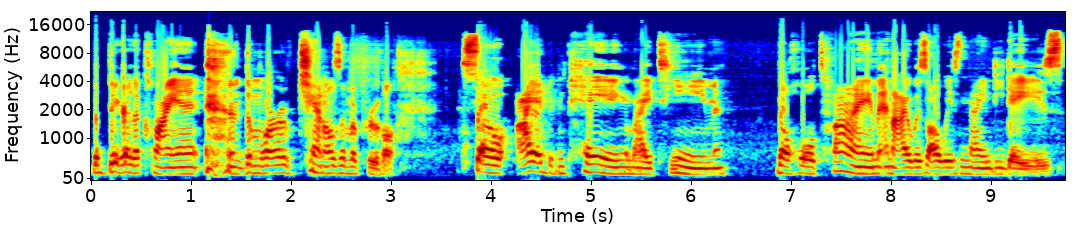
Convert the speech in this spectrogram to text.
The bigger the client, the more channels of approval. So I had been paying my team the whole time, and I was always 90 days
